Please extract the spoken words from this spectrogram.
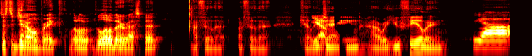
just a general break, a little, a little bit of respite. I feel that. I feel that. Kelly Yep. Jane, how are you feeling? Yeah,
